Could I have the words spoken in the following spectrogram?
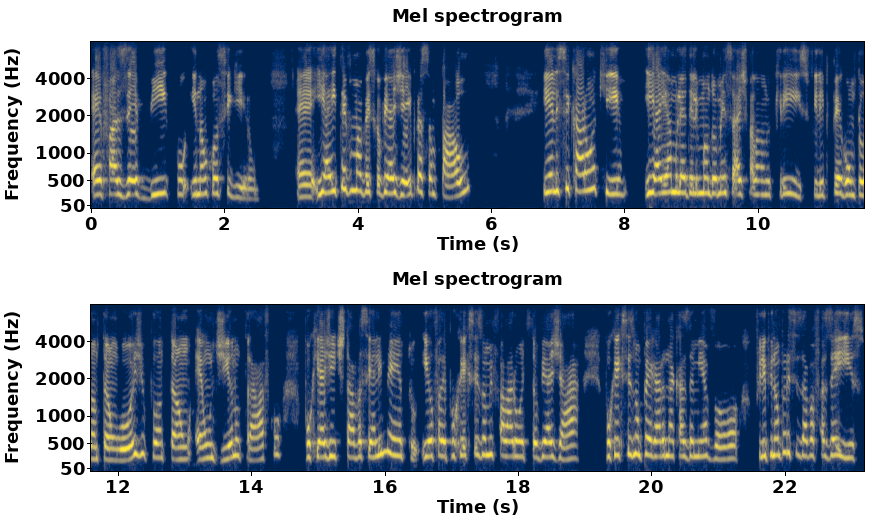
é, fazer bico e não conseguiram. É, e aí teve uma vez que eu viajei para São Paulo e eles ficaram aqui. E aí a mulher dele mandou mensagem falando: Cris, Felipe pegou um plantão hoje, o plantão é um dia no tráfico, porque a gente estava sem alimento. E eu falei: por que, que vocês não me falaram antes de eu viajar? Por que, que vocês não pegaram na casa da minha avó? O Felipe não precisava fazer isso.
